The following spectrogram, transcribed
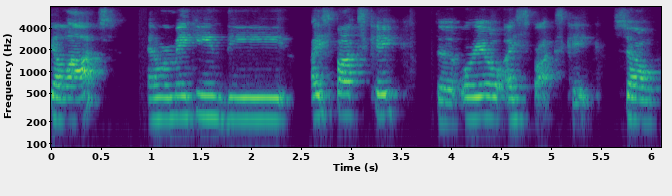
galette and we're making the icebox cake, the Oreo icebox cake. So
